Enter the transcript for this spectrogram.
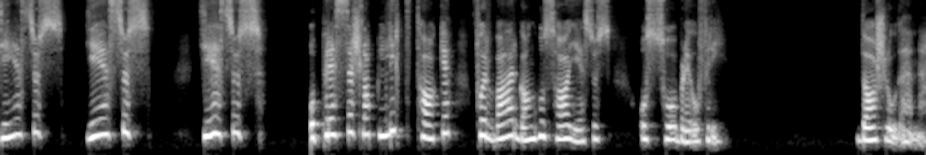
Jesus, Jesus, Jesus og presset slapp litt taket for hver gang hun sa Jesus, og så ble hun fri. Da slo det henne.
